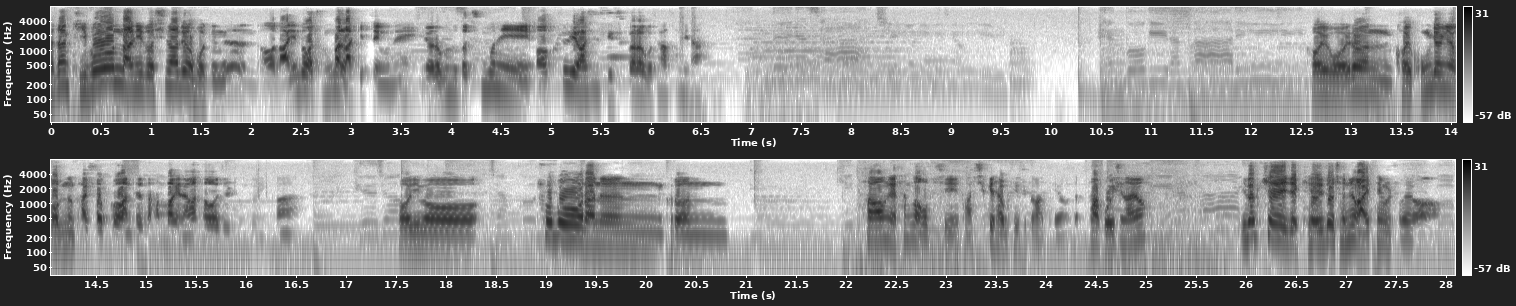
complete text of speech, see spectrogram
가장 기본 난이도 시나리오 모드는 어, 난이도가 정말 낮기 때문에 여러분들도 충분히 어, 클리어 하실 수 있을 거라고 생각합니다. 거의 뭐 이런 거의 공격력 없는 발석거한테도 한 방에 나가 싸워질 정도니까 거의 뭐 초보라는 그런 상황에 상관없이 다 쉽게 잡을 수 있을 것 같아요. 다 보이시나요? 이렇게 이제 궤도 전용 아이템을 줘요.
